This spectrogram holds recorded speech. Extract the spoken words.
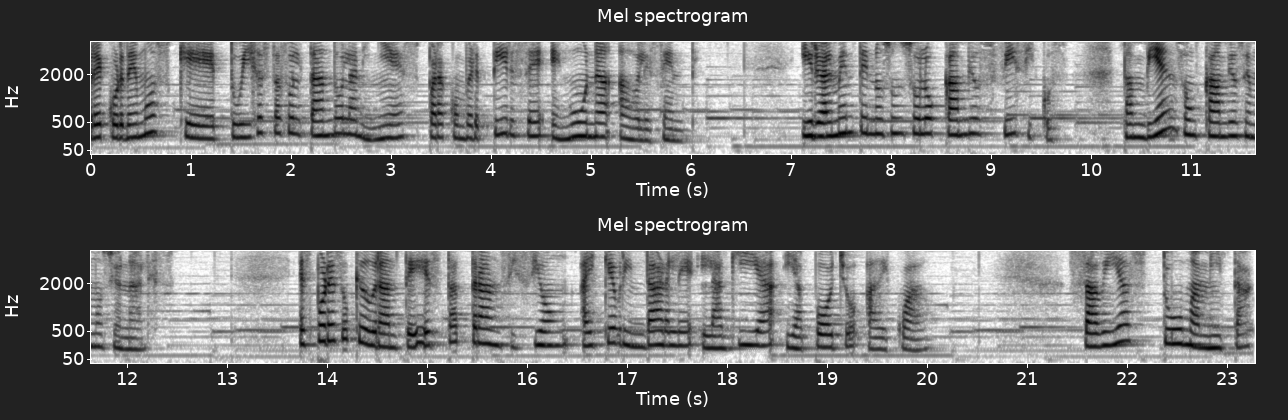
Recordemos que tu hija está soltando la niñez para convertirse en una adolescente. Y realmente no son solo cambios físicos, también son cambios emocionales. Es por eso que durante esta transición hay que brindarle la guía y apoyo adecuado. ¿Sabías tú, mamita,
